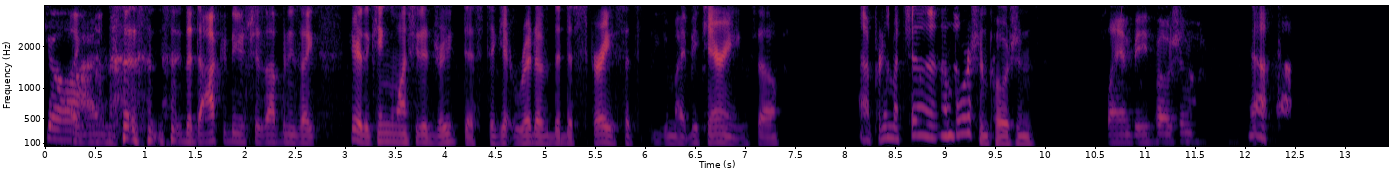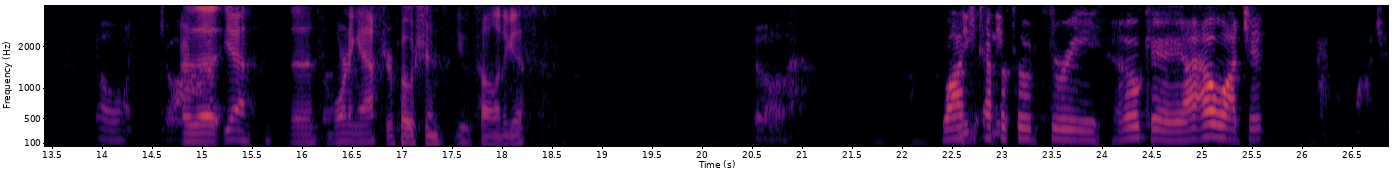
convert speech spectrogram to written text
God. the doctor dude shows up and he's like, "Here, the king wants you to drink this to get rid of the disgrace that you might be carrying." So, uh, pretty much an abortion potion. Plan B potion. Yeah, oh my God. or the yeah the morning after potion you could call it, I guess. Ugh. Watch Neat, neat. episode three. Okay, I'll watch it. I will watch it.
